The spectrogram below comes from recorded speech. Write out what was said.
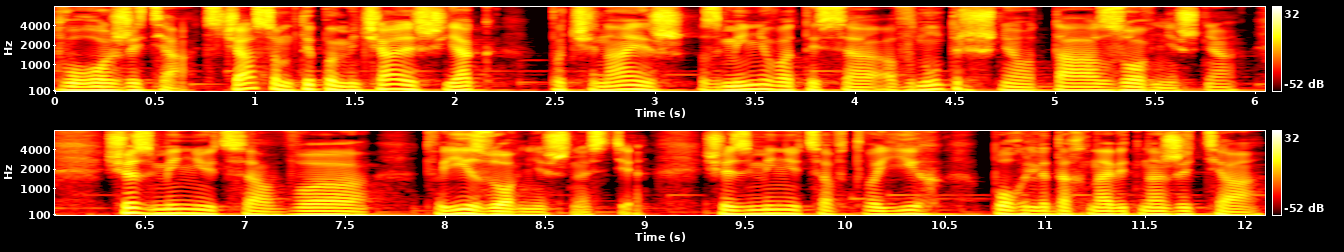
твого життя. З часом ти помічаєш, як починаєш змінюватися внутрішньо та зовнішньо. Що змінюється в твоїй зовнішності, що змінюється в твоїх поглядах навіть на життя,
